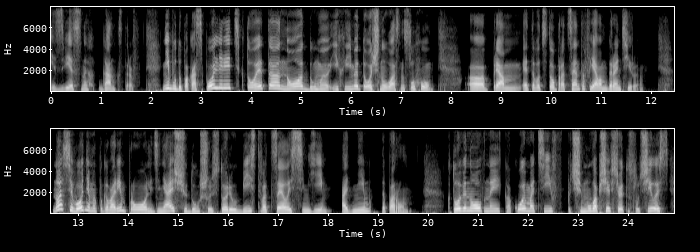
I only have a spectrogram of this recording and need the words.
известных гангстеров. Не буду пока спойлерить, кто это, но думаю, их имя точно у вас на слуху. Uh, прям это вот сто процентов я вам гарантирую. Ну а сегодня мы поговорим про леденящую душу историю убийства целой семьи одним топором. Кто виновный, какой мотив, почему вообще все это случилось –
